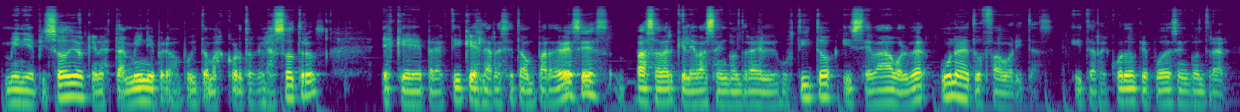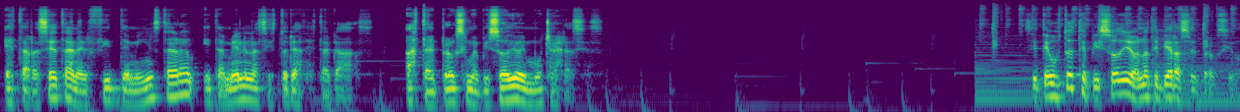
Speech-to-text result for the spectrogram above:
mini episodio, que no es tan mini, pero es un poquito más corto que los otros, es que practiques la receta un par de veces, vas a ver que le vas a encontrar el gustito y se va a volver una de tus favoritas. Y te recuerdo que puedes encontrar esta receta en el feed de mi Instagram y también en las historias destacadas. Hasta el próximo episodio y muchas gracias. Si te gustó este episodio, no te pierdas el próximo.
